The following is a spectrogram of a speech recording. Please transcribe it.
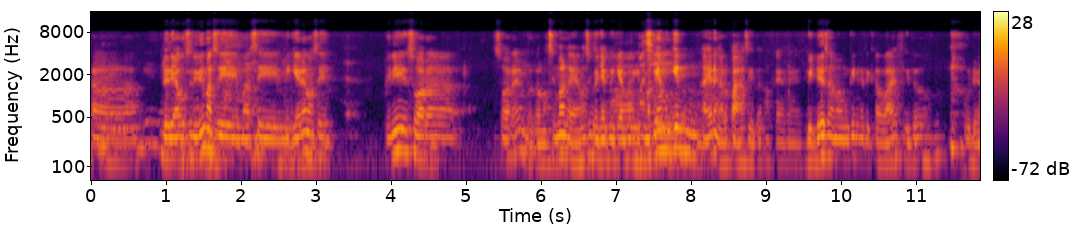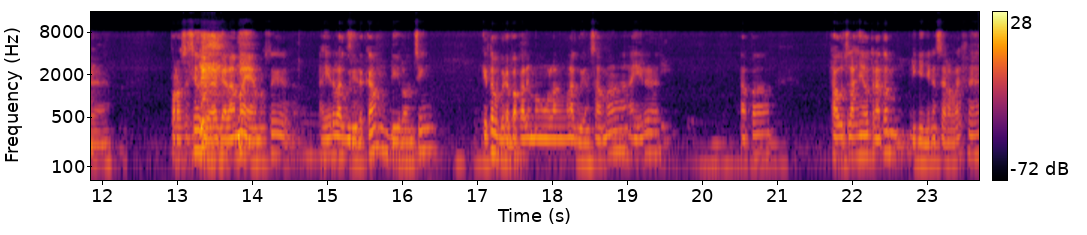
eh, dari aku sendiri masih masih mikirnya masih ini suara suaranya bakal maksimal nggak ya? Masih banyak mikir begitu. masih- makanya mungkin akhirnya nggak lepas gitu. Oke oke. beda sama mungkin ketika live gitu udah prosesnya udah agak lama ya. Maksudnya akhirnya lagu direkam di launching kita beberapa kali mengulang lagu yang sama akhirnya apa tahu celahnya oh, ternyata dinyanyikan secara live ya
